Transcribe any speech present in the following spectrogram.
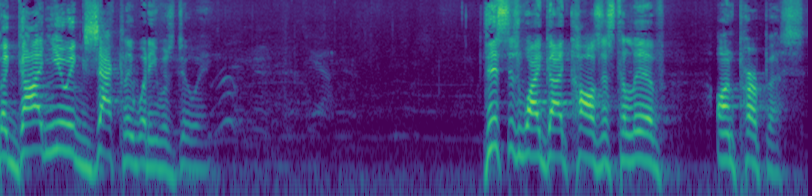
but God knew exactly what He was doing. This is why God calls us to live on purpose.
